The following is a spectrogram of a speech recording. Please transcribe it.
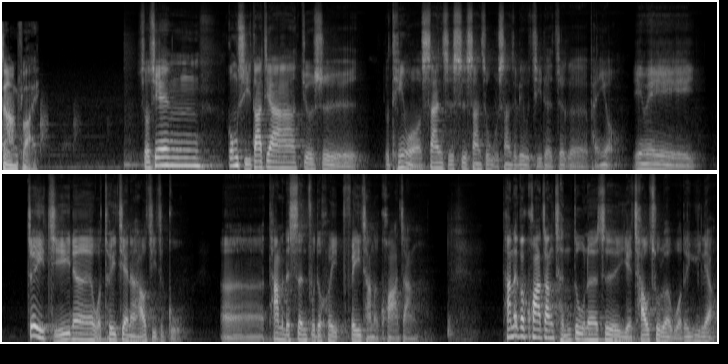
Soundfly。首先恭喜大家，就是有听我三十四、三十五、三十六集的这个朋友，因为这一集呢，我推荐了好几只股，呃，他们的胜负都会非常的夸张，他那个夸张程度呢，是也超出了我的预料。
